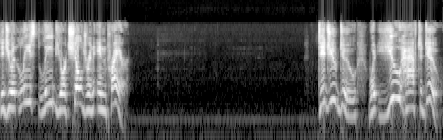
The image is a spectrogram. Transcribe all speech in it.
did you at least lead your children in prayer? Did you do what you have to do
